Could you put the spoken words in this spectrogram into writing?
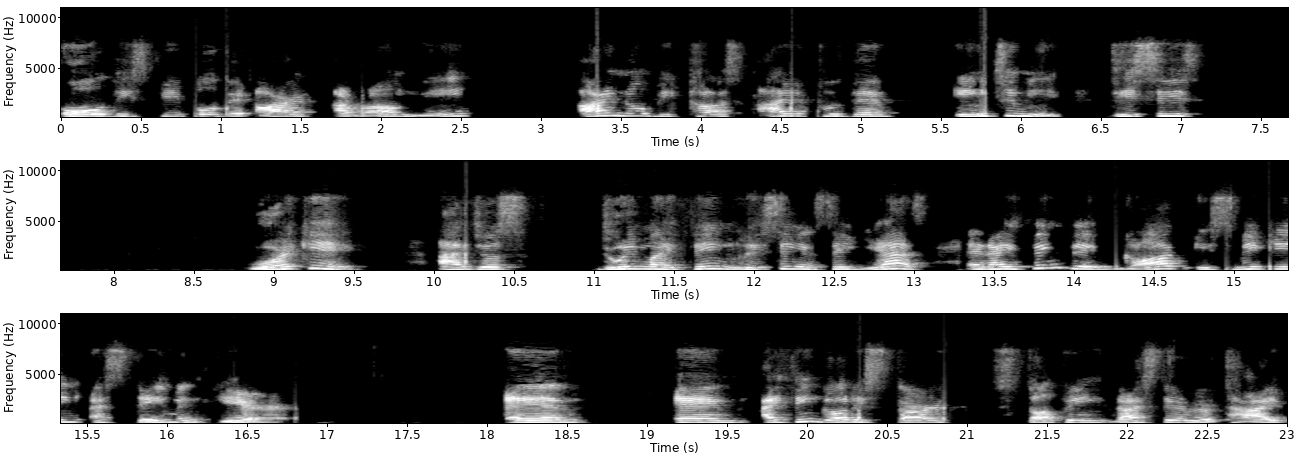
All these people that are around me, I know because I put them into me. This is working. I just doing my thing, listening and say yes. And I think that God is making a statement here. And and I think God is start stopping that stereotype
